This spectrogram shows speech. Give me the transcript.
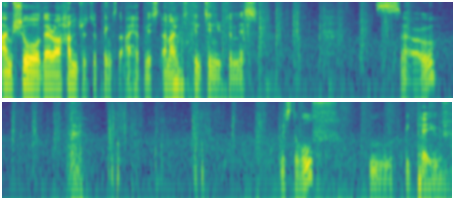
I'm sure there are hundreds of things that I have missed. And I will continue to miss. So... Mr. Wolf. Ooh, big cave.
